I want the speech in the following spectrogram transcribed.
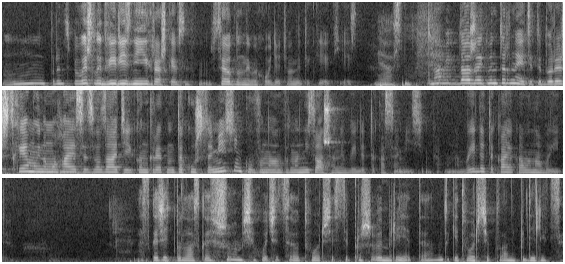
В принципі, вийшли дві різні іграшки, все- одно не виходять вони такі, як є. Ясно. Навіть навіть як в інтернеті, ти береш схему і намагаєшся зв'язати її конкретно таку ж самісіньку, вона, вона ні за що не вийде така самісінька. Вона вийде така, яка вона вийде. А скажіть, будь ласка, що вам ще хочеться у творчості? Про що ви мрієте? Ну, такі творчі плани, поділіться.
